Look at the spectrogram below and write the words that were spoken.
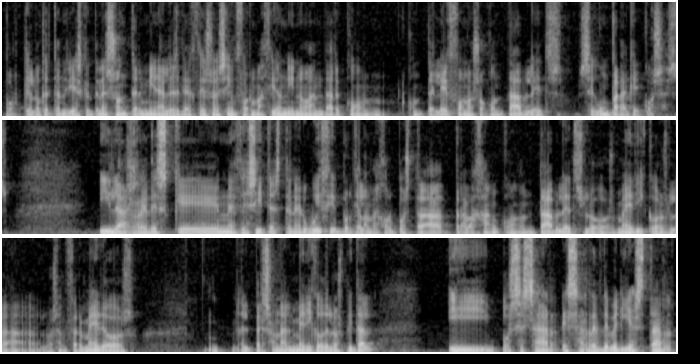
porque lo que tendrías que tener son terminales de acceso a esa información y no andar con, con teléfonos o con tablets, según para qué cosas y las redes que necesites tener wifi, porque a lo mejor pues tra- trabajan con tablets, los médicos, la- los enfermeros, el personal médico del hospital, y pues esa, esa red debería estar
